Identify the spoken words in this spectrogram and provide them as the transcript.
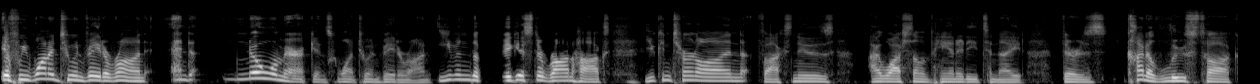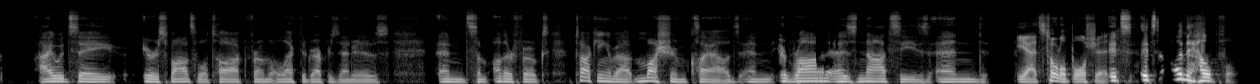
If we wanted to invade Iran, and no Americans want to invade Iran, even the biggest Iran hawks. You can turn on Fox News. I watched some of Hannity tonight. There's kind of loose talk, I would say irresponsible talk from elected representatives and some other folks talking about mushroom clouds and Iran as Nazis and yeah, it's total bullshit. It's it's unhelpful.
